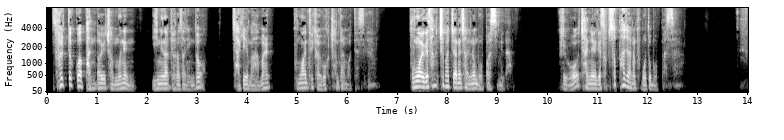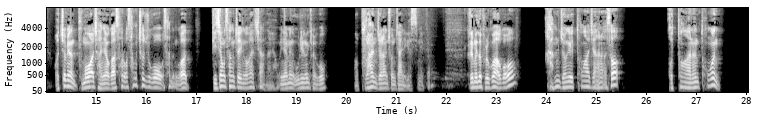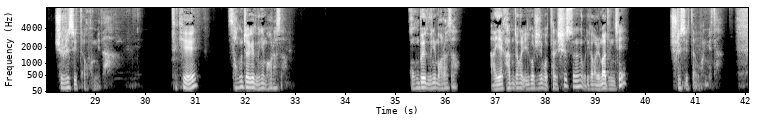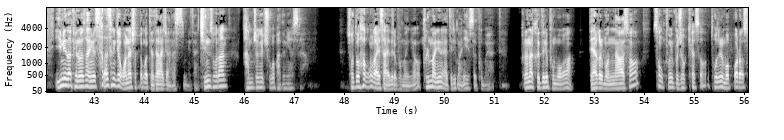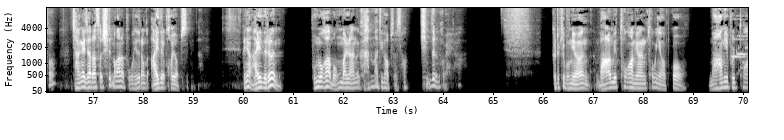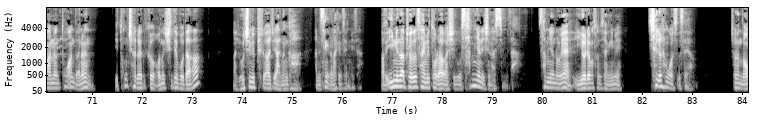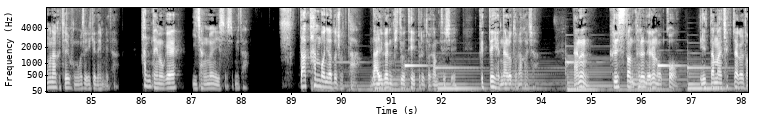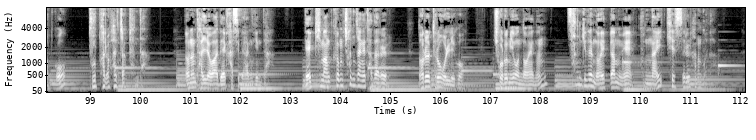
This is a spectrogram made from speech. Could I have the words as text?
설득과 반박의 전문인 이민아 변호사님도 자기의 마음을 부모한테 결국 전달 못했어요. 부모에게 상처받지 않은 자녀는 못 봤습니다. 그리고 자녀에게 섭섭하지 않은 부모도 못 봤어요. 어쩌면 부모와 자녀가 서로 상처 주고 사는 것 비정상적인 것 같지 않아요. 왜냐하면 우리는 결국 어, 불완전한 존재 아니겠습니까? 그럼에도 불구하고 감정이 통하지 않아서 고통하는 통은 줄일 수 있다고 봅니다. 특히 성적에 눈이 멀어서 공부에 눈이 멀어서 아이의 감정을 읽어주지 못하는 실수는 우리가 얼마든지 줄일 수 있다고 봅니다. 이민아 변호사님이 살아생전 원하셨던 거 대단하지 않았습니다. 진솔한 감정의 주고받음이었어요. 저도 학원가에서 아이들을 보면요. 불만 있는 아이들이 많이 있어요, 부모한테. 그러나 그들의 부모가 대학을 못 나와서 성품이 부족해서 돈을 못 벌어서 장애 자라서 실망하는 부모들은 아이들 거의 없습니다. 그냥 아이들은 부모가 목말라 하는 그 한마디가 없어서 힘든 거예요. 그렇게 보면 마음이 통하면 통이 없고 마음이 불통하면 통한다는 이 통찰은 그 어느 시대보다 요즘에 필요하지 않은가 하는 생각을 하게 됩니다. 아, 이민아 변호사님이 돌아가시고 3년이 지났습니다. 3년 후에 이효령 선생님이 책을 한 권 쓰세요. 저는 너무나 그 책이 궁금해서 읽게 됩니다. 한 대목에 이 장면이 있었습니다. 딱 한 번이라도 좋다. 낡은 비디오 테이프를 되감듯이 그때 옛날로 돌아가자. 나는 글 쓰던 펜을 내려놓고 일담한 책장을 덮고 두 팔을 활짝 편다. 너는 달려와 내 가슴에 안긴다. 내 키만큼 천장에 다다를 너를 들어 올리고 졸음이 온 너의 눈 상기된 너의 뺨 위에 goodnight 키스를 하는 거다.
